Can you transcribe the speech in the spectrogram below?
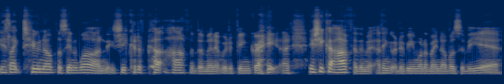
It's like two novels in one. She could have cut half of them, and it would have been great. If she cut half of them, I think it would have been one of my novels of the year.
